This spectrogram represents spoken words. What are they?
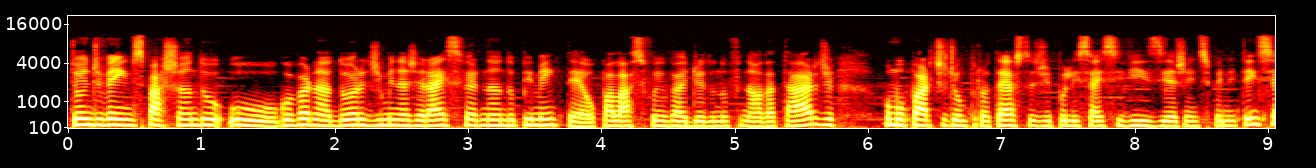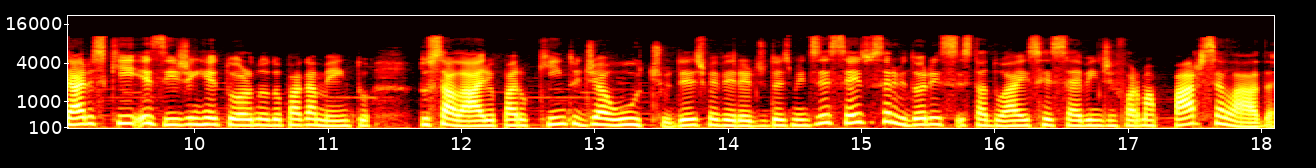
de onde vem despachando o governador de Minas Gerais, Fernando Pimentel. O palácio foi invadido no final da tarde como parte de um protesto de policiais civis e agentes penitenciários que exigem retorno do pagamento do salário para o quinto dia útil. Desde fevereiro de 2016, os servidores estaduais recebem de forma parcelada.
